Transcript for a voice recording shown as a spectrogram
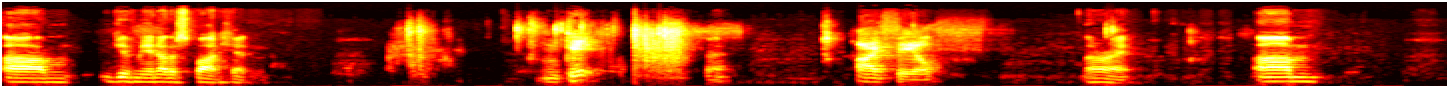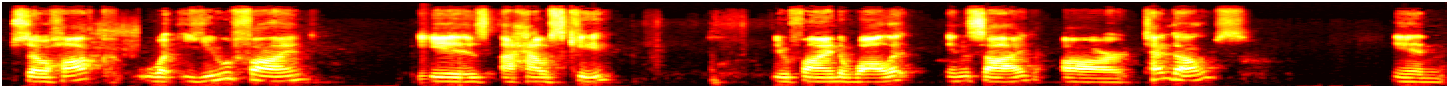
um, give me another spot hidden. Okay. Okay. I fail. All right. Um, so, Hawk, what you find is a house key. You find a wallet. Inside are $10 in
